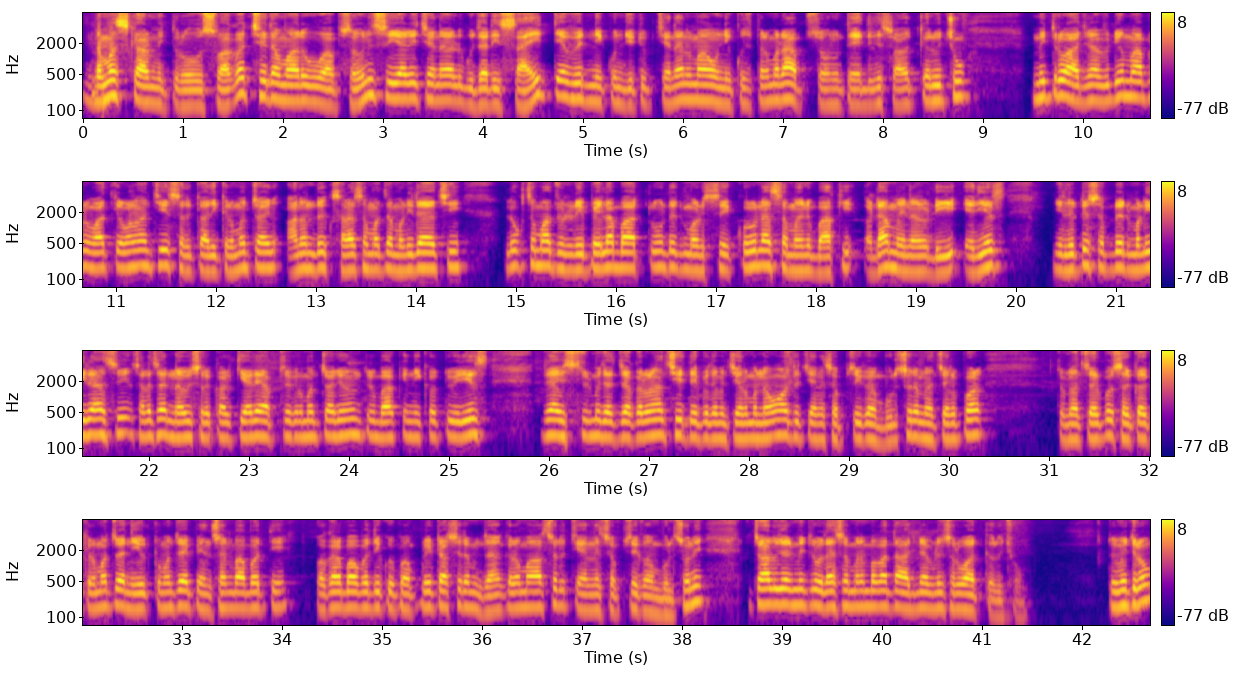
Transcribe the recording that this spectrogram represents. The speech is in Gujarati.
નમસ્કાર મિત્રો, સ્વાગત છે તમારું આપ સૌની સિયારી ચેનલ ગુજરાતી સાહિત્ય વિદ નિકુંજ યુટ્યુબ ચેનલમાં. હું નિકુંજ પરમાર, આપ સૌનું તહે દિલી સ્વાગત કરું છું. મિત્રો, આજના વિડીયોમાં આપણે વાત કરવાના છીએ, સરકારી કર્મચારી આનંદક સારા સમાચાર મળી રહ્યા છે. લોકસભા ચૂંટણી પહેલાં બાદ તુરંત જ મળશે કોરોના સમયનું બાકી અઢાર મહિનાનું ડી એરિયસ. જે લેટેસ્ટ અપડેટ મળી રહ્યા છે સાથે સાથે નવી સરકાર ક્યારે આપશે કર્મચારીઓનું તો બાકી નીકળતું એરિયસ. ત્યાં વિસ્તૃતમાં ચર્ચા કરવાના છીએ. તે પહેલાં તમે ચેનલમાં નવા હોય તો ચેનલ સબસ્ક્રાઈબ કરવા ભૂલશો એમના ચેનલ પર, તમારા ચેનલ પર સરકારી કર્મચારી નિયુક્ત કર્મચારી, પેન્શન બાબતે પગાર બાબતે કોઈ પણ અપડેટ આવશે તમને જાણ કરવામાં આવશે તો ચેનલને સબસ્ક્રાઈબ કરવાનું ભૂલશો નહીં. ચાલો જ્યારે મિત્રો વધારે સંબંધ બગાડતા આજના વીડિયો શરૂઆત કરું છું. તો મિત્રો,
